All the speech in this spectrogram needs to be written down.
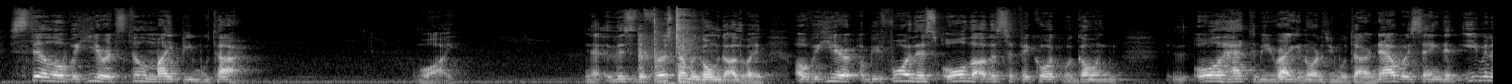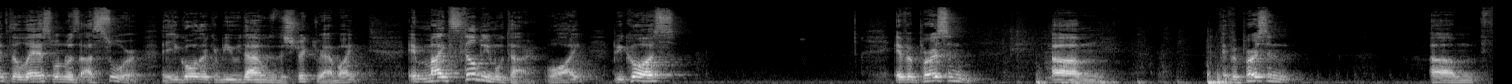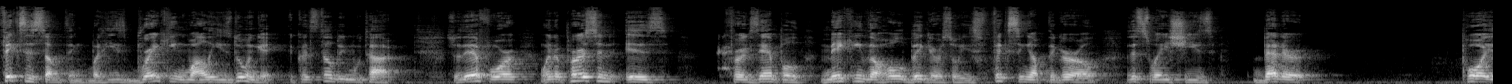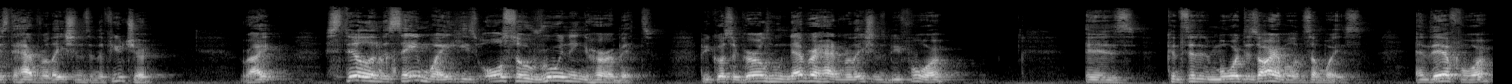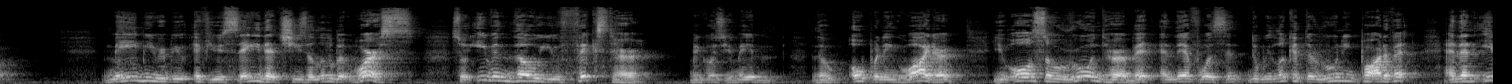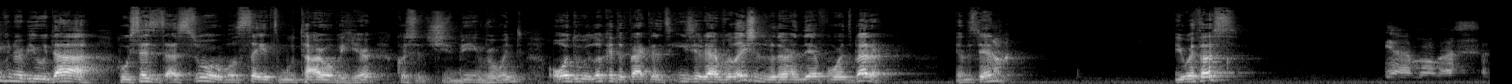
still over here it still might be mutar. Why? Now, this is the first time we're going the other way. Over here, before this, all the other sefekot were going, all had to be right in order to be mutar. Now we're saying that even if the last one was asur, that you go there could be Yehuda, who's the strict rabbi, it might still be mutar. Why? Because if a person, um, if a person um, fixes something, but he's breaking while he's doing it, it could still be mutar. So therefore, when a person is, for example, making the hole bigger, so he's fixing up the girl, this way she's better poised to have relations in the future, right? Still, in the same way, he's also ruining her a bit. Because a girl who never had relations before is considered more desirable in some ways. And therefore, maybe if you say that she's a little bit worse, so even though you fixed her because you made the opening wider, you also ruined her a bit, and therefore, do we look at the ruining part of it? And then even Rabbi Yehuda, who says it's asur, will say it's mutar over here because she's being ruined. Or do we look at the fact that it's easier to have relations with her, and therefore it's better? You understand? You with us? Yeah, more or less.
